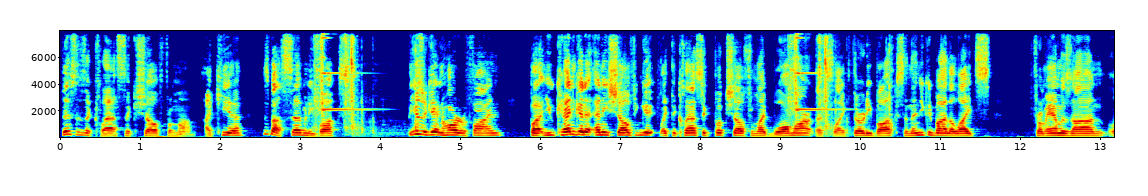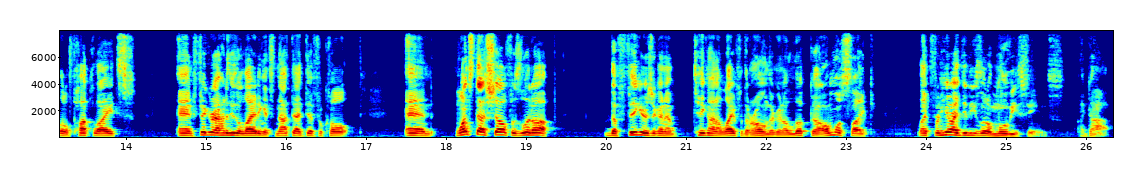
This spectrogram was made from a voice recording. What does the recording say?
This is a classic shelf from um, IKEA. This is about 70 bucks. These are getting harder to find, but you can get at any shelf. You can get like the classic bookshelf from like Walmart. That's like 30 bucks. And then you could buy the lights from Amazon, little puck lights, and figure out how to do the lighting. It's not that difficult. And once that shelf is lit up, the figures are going to take on a life of their own. They're going to look uh, almost like, like for here, I did these little movie scenes. I got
